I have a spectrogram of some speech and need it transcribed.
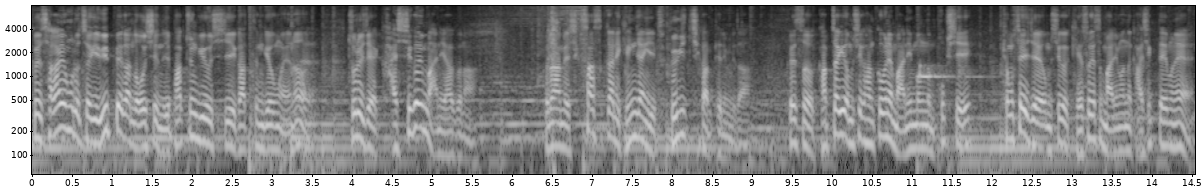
그 사과형으로 저기 윗배가 놓으신 이 박준규 씨 같은 경우에는 네. 주로 이제 가식을 많이 하거나 그다음에 식사 습관이 굉장히 불규칙한 편입니다. 그래서 갑자기 음식 한꺼번에 많이 먹는 폭식, 평소에 이제 음식을 계속해서 많이 먹는 가식 때문에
